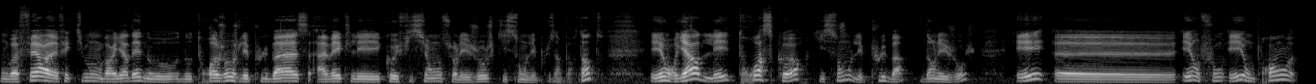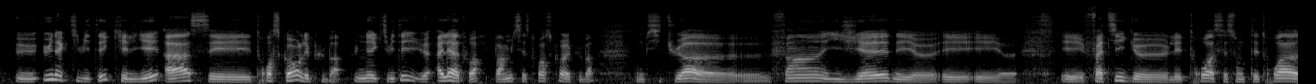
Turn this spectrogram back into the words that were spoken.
on va faire effectivement, on va regarder nos, nos trois jauges les plus basses avec les coefficients sur les jauges qui sont les plus importantes, et on regarde les trois scores qui sont les plus bas dans les jauges Et, euh, et, on fond, et on prend une activité qui est liée à ces trois scores les plus bas. Une activité aléatoire parmi ces trois scores les plus bas. Donc si tu as euh, faim, hygiène et, euh, fatigue, les trois, ce sont tes trois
